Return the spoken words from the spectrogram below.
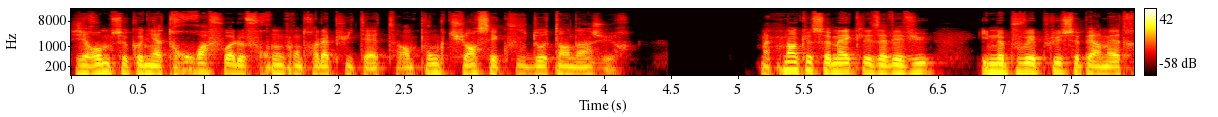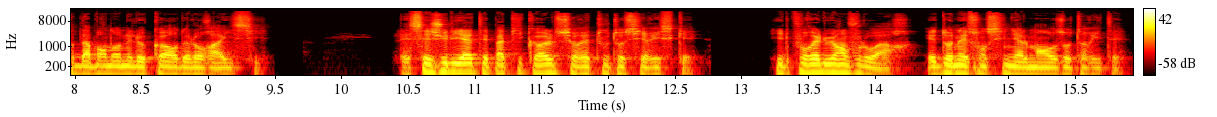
Jérôme se cogna trois fois le front contre la tête en ponctuant ses coups d'autant d'injures. Maintenant que ce mec les avait vus, il ne pouvait plus se permettre d'abandonner le corps de Laura ici. Laisser Juliette et Papicole serait tout aussi risqué. Il pourrait lui en vouloir et donner son signalement aux autorités.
